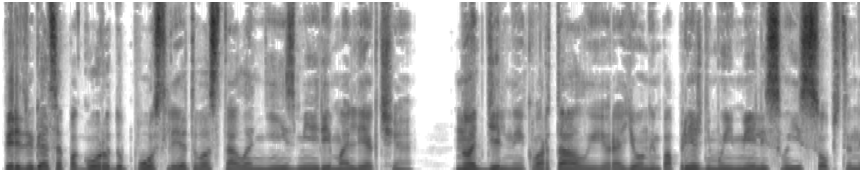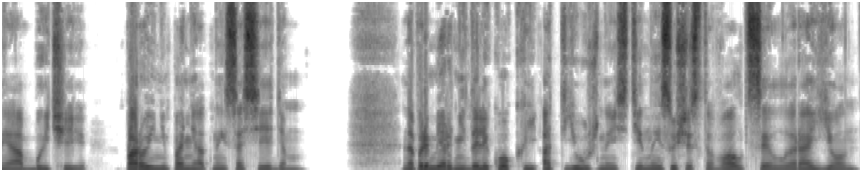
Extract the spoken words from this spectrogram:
Передвигаться по городу после этого стало неизмеримо легче, но отдельные кварталы и районы по-прежнему имели свои собственные обычаи, порой непонятные соседям. Например, недалеко от южной стены существовал целый район.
